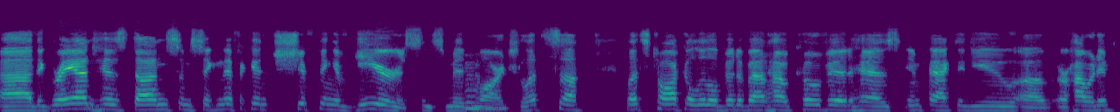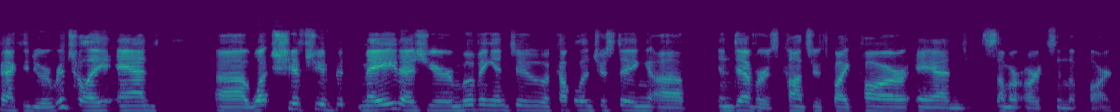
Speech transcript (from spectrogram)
uh, the Grand has done some significant shifting of gears since mid March. Mm-hmm. Let's uh, let's talk a little bit about how COVID has impacted you, uh, or how it impacted you originally, and uh, what shifts you've made as you're moving into a couple interesting uh, endeavors concerts by car and summer arts in the park.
